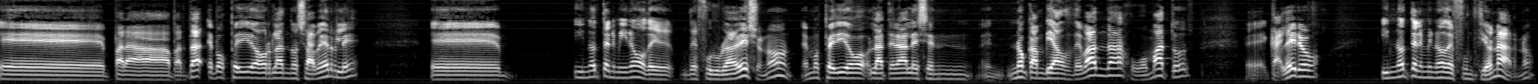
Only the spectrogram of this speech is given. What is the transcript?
eh, para apartar. Hemos pedido a Orlando saberle eh, y no terminó de, de, furular eso, ¿no? Hemos pedido laterales en, no cambiados de banda, jugó Matos, eh, Calero, y no terminó de funcionar, ¿no?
